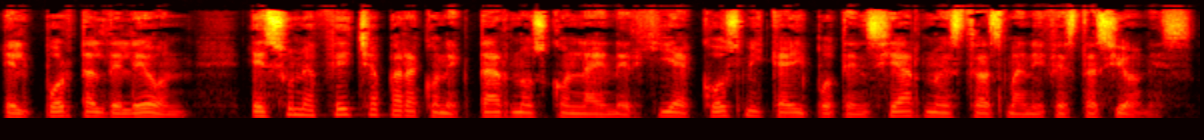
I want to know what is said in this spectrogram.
el portal de león, es una fecha para conectarnos con la energía cósmica y potenciar nuestras manifestaciones.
